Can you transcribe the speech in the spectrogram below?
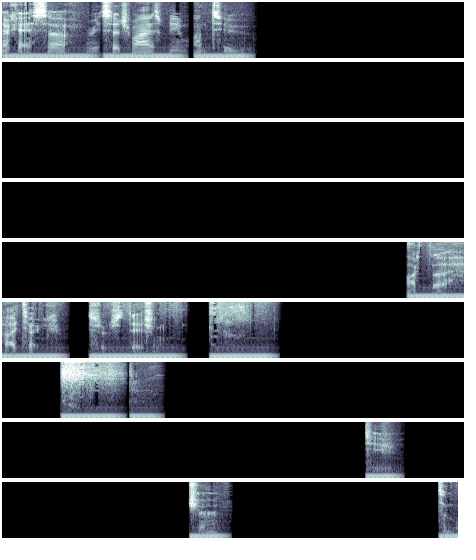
Okay, so research-wise, we want to lock the high-tech research station.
